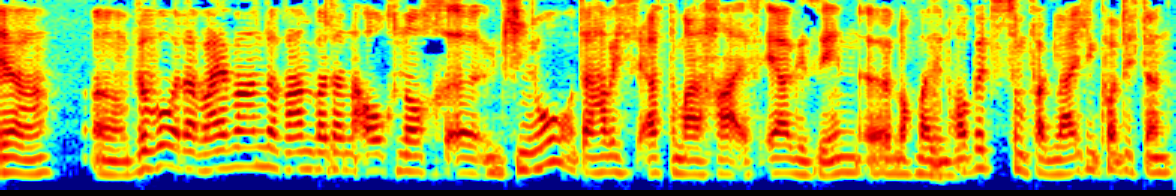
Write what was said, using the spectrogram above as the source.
Ja, äh, wo wir dabei waren, da waren wir dann auch noch äh, im Kino und da habe ich das erste Mal HFR gesehen. Äh, Nochmal den mhm. Hobbit zum Vergleichen konnte ich dann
